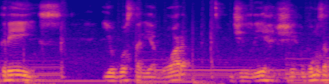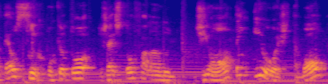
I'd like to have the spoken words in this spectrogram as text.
3. E eu gostaria agora de ler, vamos até o 5, porque eu tô, já estou falando de ontem e hoje, tá bom?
